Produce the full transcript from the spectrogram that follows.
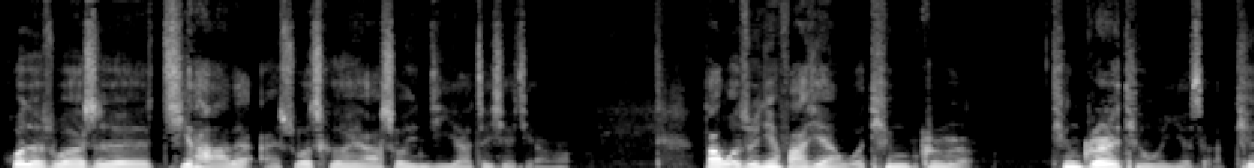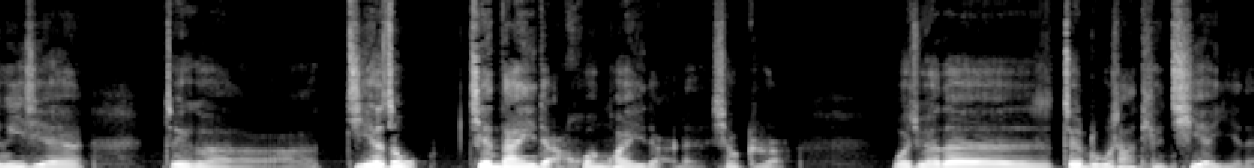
或者说是其他的，哎，说车呀、收音机啊这些节目。但我最近发现，我听歌，听歌也挺有意思，听一些这个节奏简单一点、欢快一点的小歌，我觉得这路上挺惬意的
